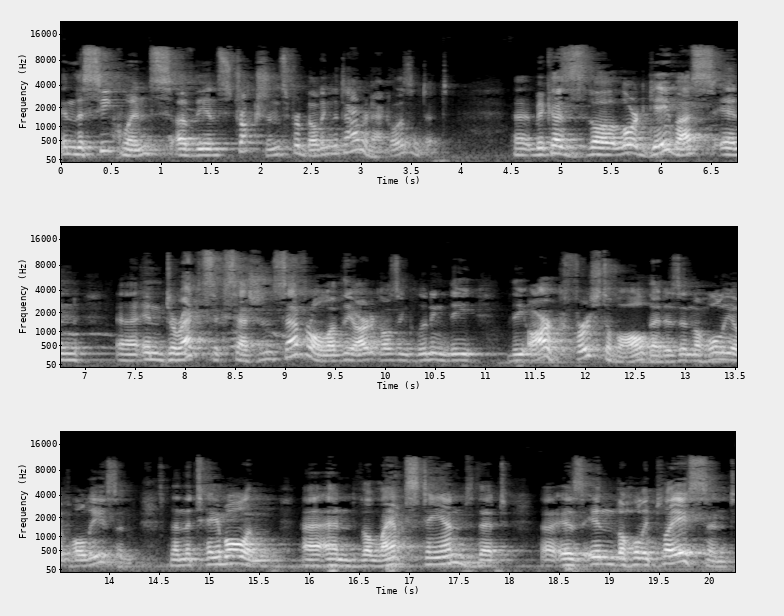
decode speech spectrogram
in the sequence of the instructions for building the tabernacle, isn't it? Uh, because the Lord gave us in uh, in direct succession several of the articles, including the the ark, first of all, that is in the Holy of Holies, and then the table and, uh, and the lampstand that uh, is in the holy place, and,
